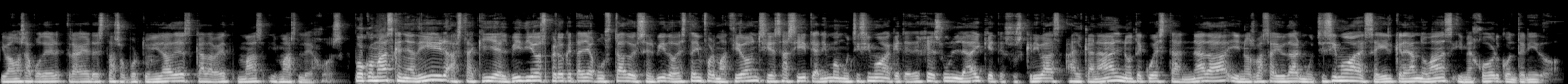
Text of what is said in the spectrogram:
y vamos a poder traer estas oportunidades cada vez más y más lejos. Poco más que añadir, hasta aquí el vídeo, espero que te haya gustado y servido esta información, si es así te animo muchísimo a que te dejes un like, que te suscribas al canal, no te cuesta nada y nos vas a ayudar muchísimo a seguir creando más y mejor contenido.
